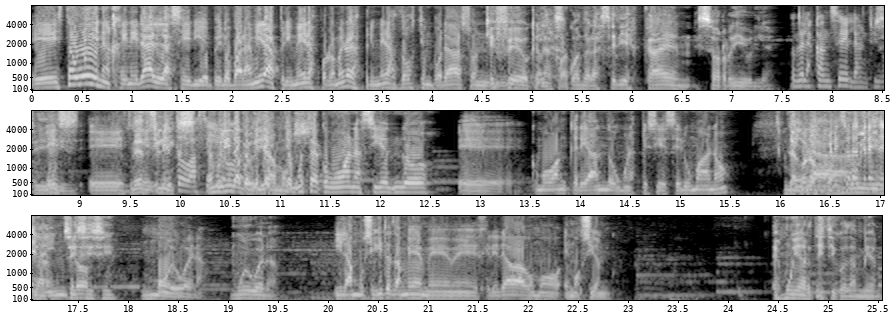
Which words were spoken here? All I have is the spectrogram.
Eh, está buena en general la serie, pero para mí las primeras, por lo menos las primeras dos temporadas son. Qué feo que las, cuando las series caen es horrible. Donde las cancelan, chicos. Sí. Es, eh, Netflix. es- es muy linda porque te, muestra cómo van haciendo, eh, cómo van creando como una especie de ser humano. La En conozco, Impresora muy 3D. linda. La intro, Sí, sí, sí. Muy buena. Muy buena. Y la musiquita también me, me generaba como emoción. Es muy artístico también.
